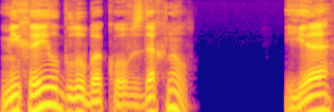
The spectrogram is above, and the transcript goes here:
Михаил глубоко вздохнул. «Я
